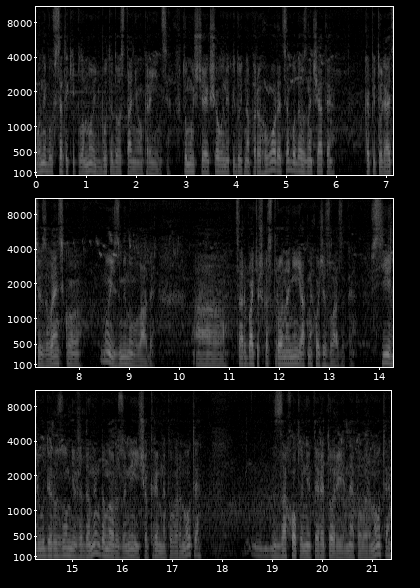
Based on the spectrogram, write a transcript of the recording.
Вони все-таки планують бути до останнього українця. Тому що якщо вони підуть на переговори, це буде означати капітуляцію Зеленського, ну і зміну влади. Цар батюшка з трона ніяк не хоче злазити. Всі люди розумні вже давним-давно розуміють, що Крим не повернути, захоплені території не повернути,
